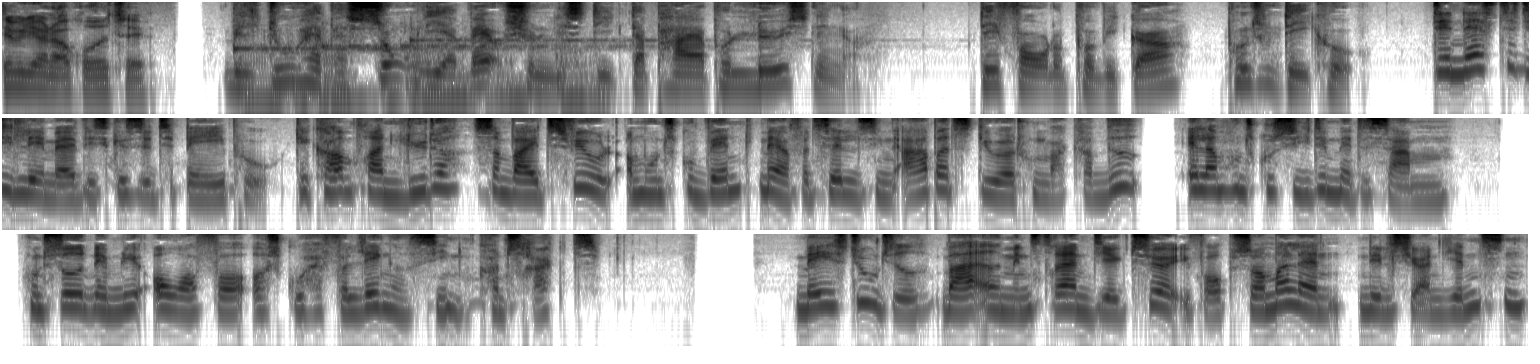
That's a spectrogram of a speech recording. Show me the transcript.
det vil jeg nok råde til. Vil du have personlig erhvervsjournalistik, der peger på løsninger? Det får du på vigør.dk. Det næste dilemma, vi skal se tilbage på, det kom fra en lytter, som var i tvivl, om hun skulle vente med at fortælle sin arbejdsgiver, at hun var gravid, eller om hun skulle sige det med det samme. Hun stod nemlig over for at skulle have forlænget sin kontrakt. Med i studiet var administrerende direktør i Forb Sommerland, Nils Jørgen Jensen,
